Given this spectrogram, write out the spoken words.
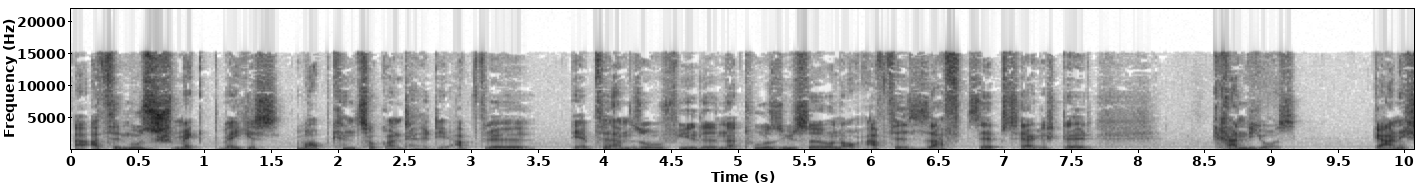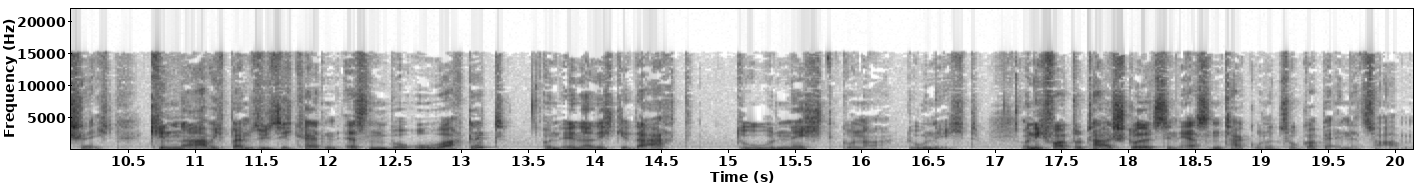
Äh, Apfelmus schmeckt, welches überhaupt keinen Zucker enthält. Die Apfel, die Äpfel haben so viele Natursüße und auch Apfelsaft selbst hergestellt. Grandios. Gar nicht schlecht. Kinder habe ich beim Süßigkeitenessen beobachtet und innerlich gedacht, Du nicht, Gunnar, du nicht. Und ich war total stolz, den ersten Tag ohne Zucker beendet zu haben.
